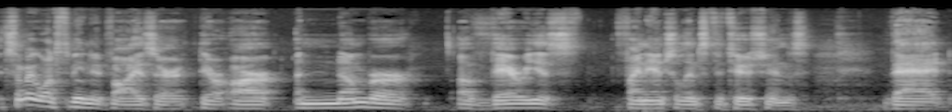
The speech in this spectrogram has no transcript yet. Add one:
if somebody wants to be an advisor, there are a number of various financial institutions that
